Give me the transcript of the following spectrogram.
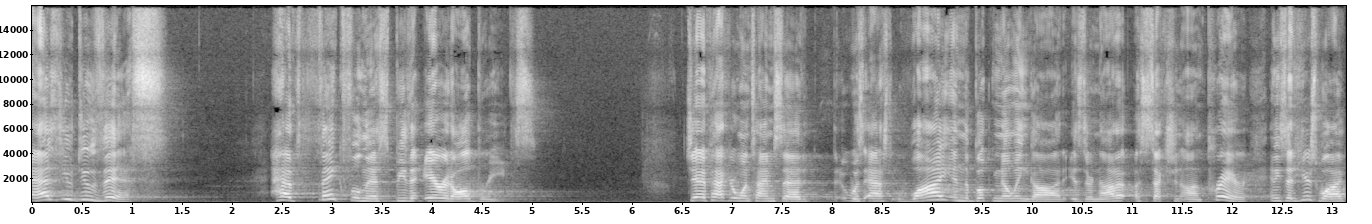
as you do this, have thankfulness be the air it all breathes. J.I. Packer one time said, was asked, Why in the book Knowing God is there not a, a, section on prayer? And he said, Here's why.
